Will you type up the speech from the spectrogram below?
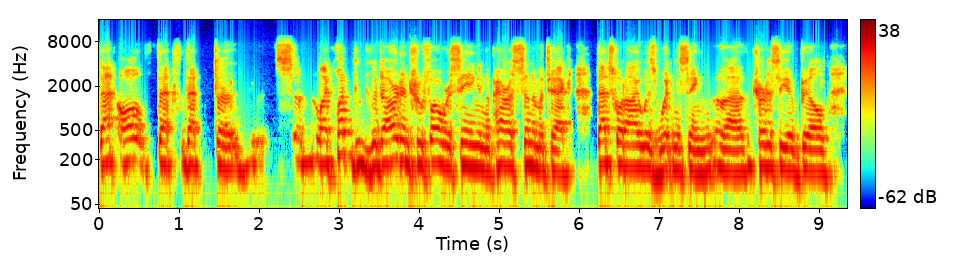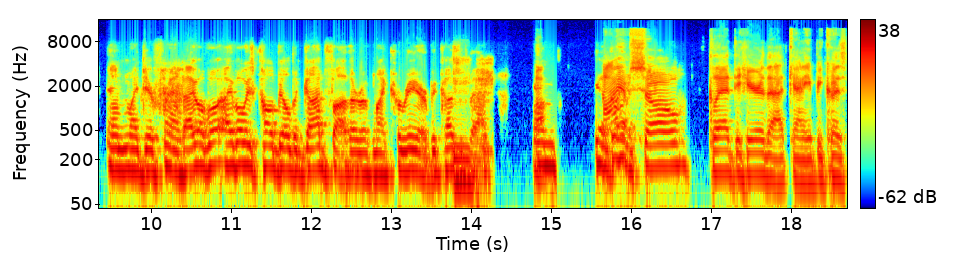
that all that that uh, like what Godard and Truffaut were seeing in the Paris Cinematheque. That's what I was witnessing, uh, courtesy of Bill and my dear friend. I've I've always called Bill the godfather of my career because of that. And yeah, I am so glad to hear that, Kenny, because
